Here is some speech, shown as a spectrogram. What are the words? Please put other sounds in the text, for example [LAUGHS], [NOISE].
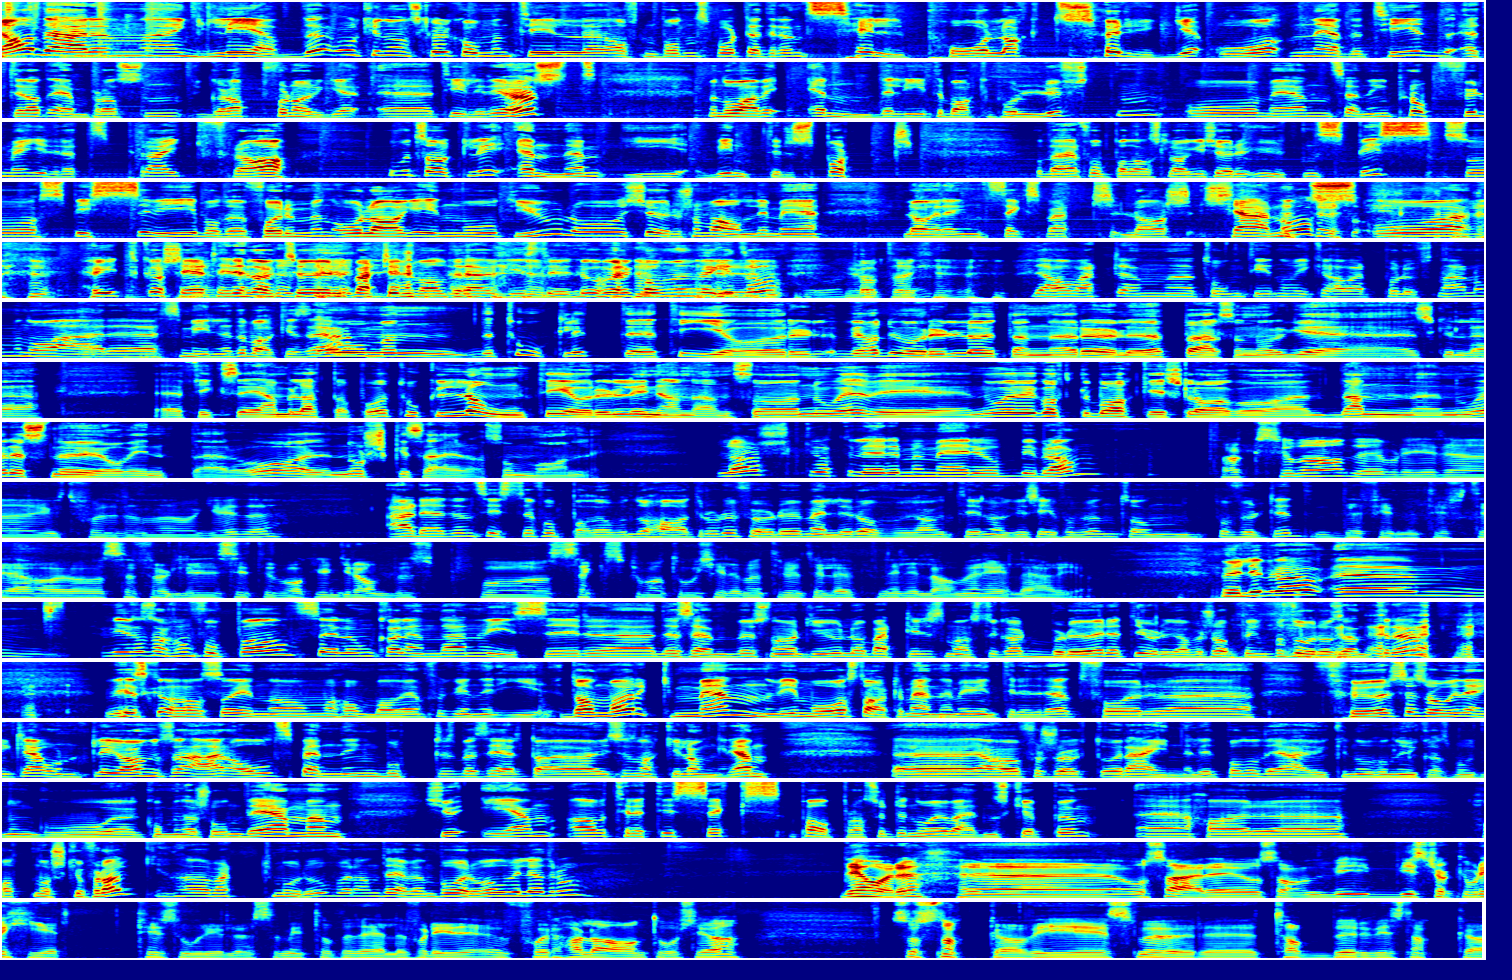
Ja, det er en eh, glede å kunne ønske velkommen til Aftenpodden Sport etter en selvpålagt sørge- og nedetid etter at EM-plassen glapp for Norge eh, tidligere i høst. Men nå er vi endelig tilbake på luften, og med en sending proppfull med idrettspreik fra hovedsakelig NM i vintersport. Og der fotballandslaget kjører uten spiss, så spisser vi både formen og laget inn mot jul, og kjører som vanlig med langrennsekspert Lars Kjernås og høyt gasjert redaktør Bertil Valdraug i studio. Velkommen, begge to. Jo, takk. Det har vært en eh, tung tid når vi ikke har vært på luften her nå, men nå er eh, smilene tilbake. ser Jo, men det tok litt eh, tid å rulle Vi hadde jo rulla ut en rød løper som Norge skulle fikse EM-billetter på. Det tok lang tid å rulle inn igjen den, så nå er vi, nå er vi godt tilbake i slag. og den, Nå er det snø og vinter og norske seire, som vanlig. Lars, gratulerer med mer jobb i Brann. Takk skal du ha. Det blir eh, utfordrende og gøy, det. Er det den siste fotballjobben du har, tror du, før du melder overgang til Norges Skiforbund sånn på fulltid? Definitivt. Jeg har jo selvfølgelig sittet bak en granbusk på 6,2 km ute i løypen i Lillehammer hele helga. Veldig bra. Ehm, vi skal snakke om fotball, selv om kalenderen viser uh, desember, snart jul, og Bertils mastercard blør etter julegaveshopping på Storosenteret. [LAUGHS] vi skal også innom håndball-VM for kvinner i Danmark, men vi må starte med NM i vinteridrett. For uh, før sesongen egentlig er ordentlig i gang, så er all spenning borte, spesielt da hvis vi snakker langrenn. Eh, jeg har forsøkt å regne litt på det, og det er jo ikke noe sånn utgangspunkt noen god eh, kombinasjon, det. Men 21 av 36 pallplasser til nå i verdenscupen eh, har hatt norske flagg. Det har vært moro foran TV-en på Årvoll, vil jeg tro. Det har det. Og så er det jo sånn Vi, vi skal ikke bli helt historieløse midt oppi det hele. fordi For halvannet år siden så snakka vi smøretabber. Vi snakka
